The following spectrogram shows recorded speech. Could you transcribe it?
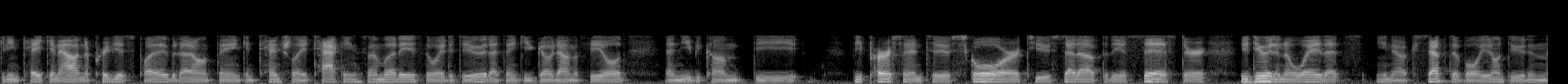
getting taken out in a previous play, but I don't think intentionally attacking somebody is the way to do it. I think you go down the field and you become the the person to score, to set up the assist, or you do it in a way that's you know acceptable. You don't do it in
